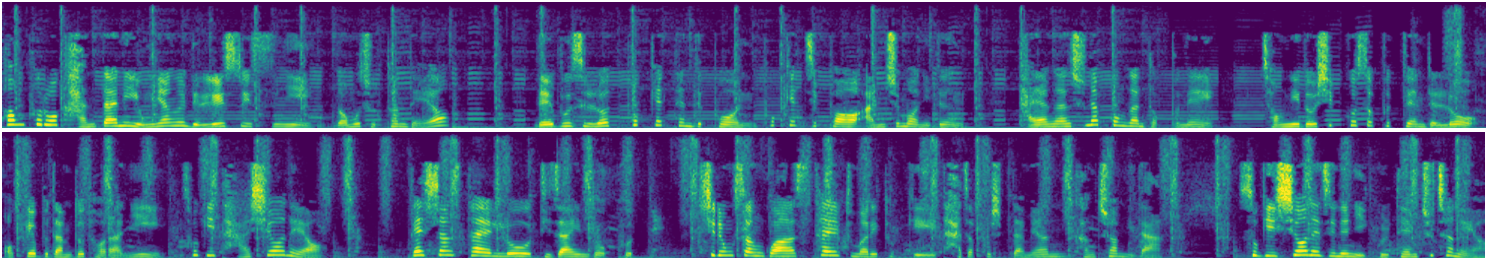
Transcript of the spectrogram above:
펌프로 간단히 용량을 늘릴 수 있으니 너무 좋던데요? 내부 슬롯 포켓 핸드폰, 포켓 지퍼, 안주머니 등 다양한 수납 공간 덕분에 정리도 쉽고 소프트 핸들로 어깨 부담도 덜하니 속이 다 시원해요. 패션 스타일로 디자인도 굿. 실용성과 스타일 두 마리 토끼 다 잡고 싶다면 강추합니다. 속이 시원해지는 이 꿀템 추천해요.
